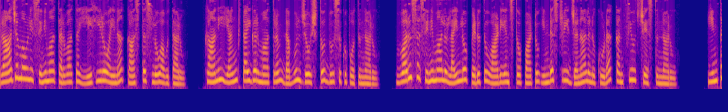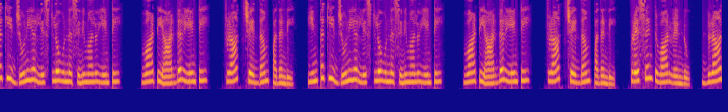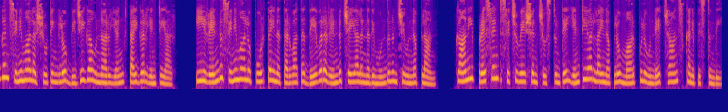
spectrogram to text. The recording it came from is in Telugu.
రాజమౌళి సినిమా తర్వాత ఏ హీరో అయినా కాస్త స్లో అవుతారు. కానీ యంగ్ టైగర్ మాత్రం డబుల్ జోష్తో దూసుకుపోతున్నారు. వరుస సినిమాలు లైన్లో పెడుతూ ఆడియన్స్తో పాటు ఇండస్ట్రీ జనాలను కూడా కన్ఫ్యూజ్ చేస్తున్నారు. ఇంతకీ జూనియర్ లిస్ట్లో ఉన్న సినిమాలు ఏంటి? వాటి ఆర్డర్ ఏంటి? ట్రాక్ చేద్దాం పదండి. ఇంతకీ జూనియర్ లిస్ట్లో ఉన్న సినిమాలు ఏంటి? వాటి ఆర్డర్ ఏంటి? ట్రాక్ చేద్దాం పదండి. ప్రెసెంట్ వార్ రెండు. డ్రాగన్ సినిమాల షూటింగ్లో బిజీగా ఉన్నారు యంగ్ టైగర్ ఎన్టీఆర్. ఈ రెండు సినిమాలు పూర్తయిన తర్వాత దేవర రెండు చేయాలన్నది ముందు నుంచి ఉన్న ప్లాన్. కానీ ప్రెసెంట్ సిచ్యువేషన్ చూస్తుంటే ఎన్టీఆర్ లైనప్లో మార్పులు ఉండే ఛాన్స్ కనిపిస్తుంది.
